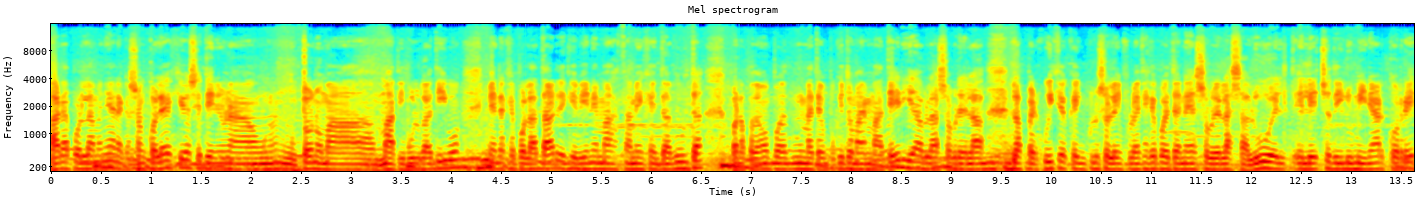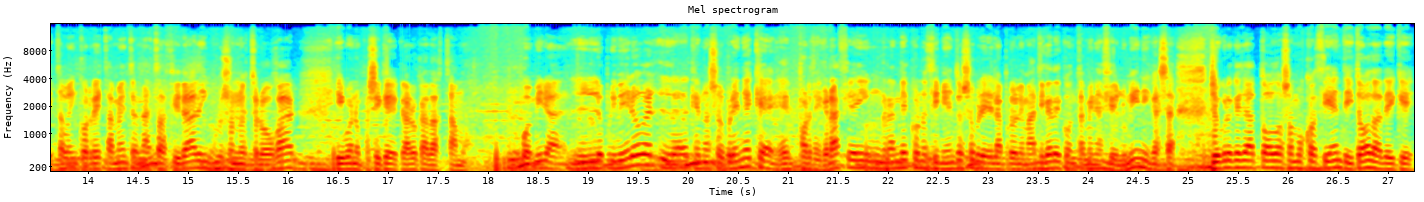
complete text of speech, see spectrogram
Ahora por la mañana, que son colegios, se tiene un, tono más, divulgativo, mientras que por la tarde, que viene más también gente adulta, pues nos podemos meter un poquito más en materia, hablar sobre los perjuicios que incluso la influencia que puede tener sobre la salud, el, hecho de iluminar correcta o incorrectamente en nuestra ciudad, incluso en nuestro hogar, y bueno, pues sí que claro que adaptamos. Pues mira, lo primero que nos sorprende es que, eh, por desgracia, hay un gran desconocimiento sobre la problemática de contaminación lumínica. O sea, yo creo que ya todos somos conscientes y todas de que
